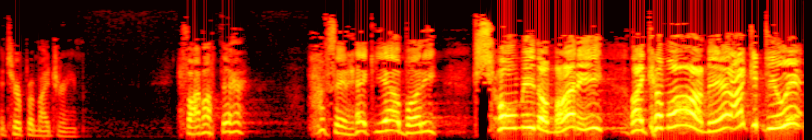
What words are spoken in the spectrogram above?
interpret my dream? If I'm up there, I'm saying, Heck yeah, buddy. Show me the money. Like, come on, man. I can do it.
